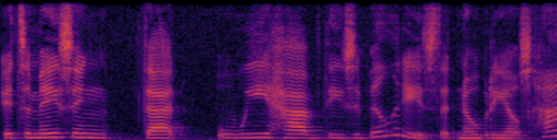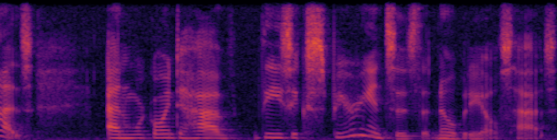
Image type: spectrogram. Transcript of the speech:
It's amazing that we have these abilities that nobody else has. And we're going to have these experiences that nobody else has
